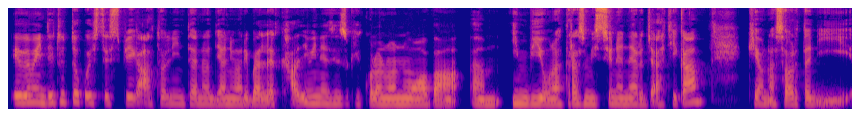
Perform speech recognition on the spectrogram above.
E ovviamente tutto questo è spiegato all'interno di Anima Ribelle Academy, nel senso che con la nuova um, invio una trasmissione energetica, che è una sorta di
